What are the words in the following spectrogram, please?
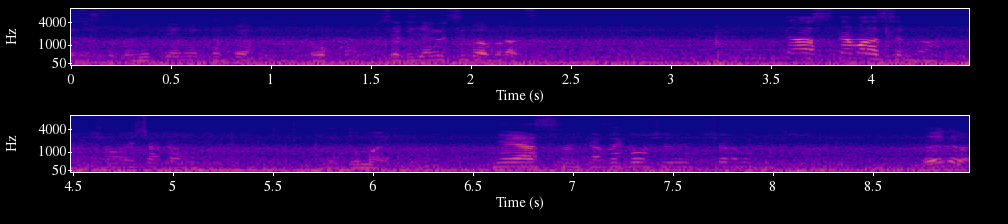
Е, защо да не пиеме кафе? Колко? Всеки ден ли си във Враца? Аз няма да седна. Ще ме изчакам. Не думай. Не, аз казах още вчера на късно. Той ли бе? Да,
